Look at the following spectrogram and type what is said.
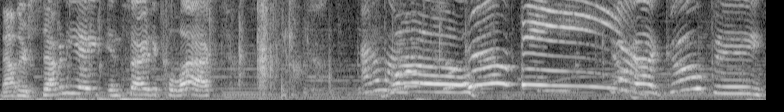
Now there's 78 inside to collect. I don't want Whoa! Goofy. You got Goofy.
